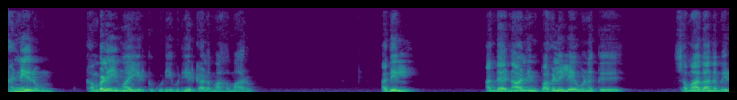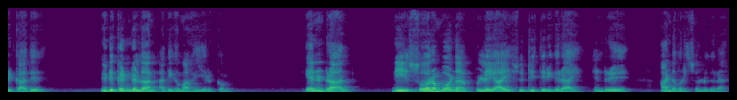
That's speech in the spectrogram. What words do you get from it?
கண்ணீரும் கம்பளையுமாய் இருக்கக்கூடிய விடியற்காலமாக மாறும். அதில் அந்த நாளின் பகலிலே உனக்கு சமாதானம் இருக்காது. இடுக்கண்கள் தான் அதிகமாக இருக்கும். ஏனென்றால் நீ சோரம் போன பிள்ளையாய் சுற்றித் திரிகிறாய் என்று ஆண்டவர் சொல்லுகிறார்.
